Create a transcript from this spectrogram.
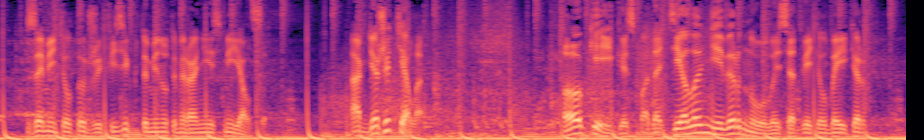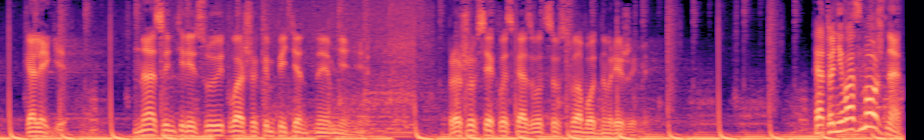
— заметил тот же физик, кто минутами ранее смеялся. «А где же тело?» «Окей, господа, тело не вернулось», — ответил Бейкер. «Коллеги, нас интересует ваше компетентное мнение. Прошу всех высказываться в свободном режиме». «Это невозможно!»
